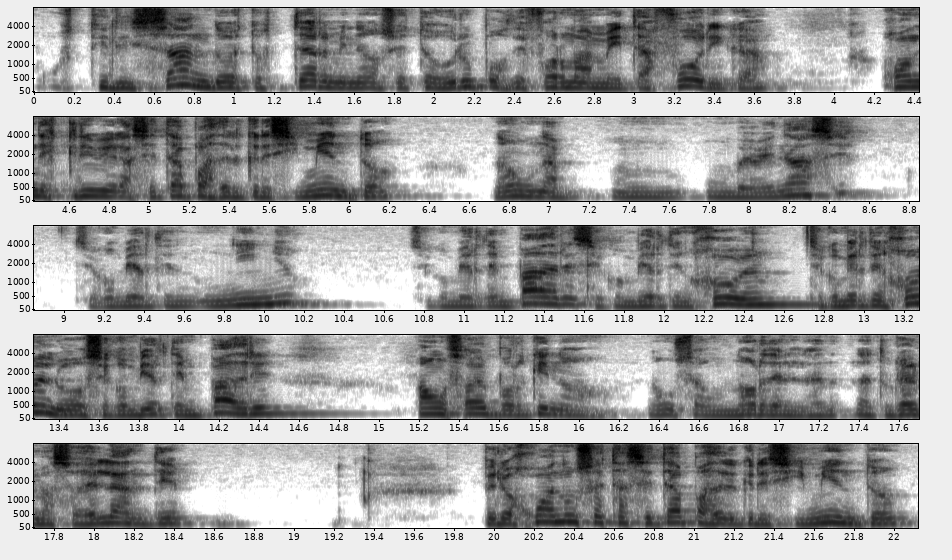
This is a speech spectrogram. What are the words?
utilizando estos términos, estos grupos de forma metafórica. Juan describe las etapas del crecimiento. ¿no? un, bebé nace, se convierte en un niño, se convierte en padre, se convierte en joven, se convierte en joven, luego se convierte en padre. Vamos a ver por qué no, usa un orden natural más adelante. Pero Juan usa estas etapas del crecimiento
